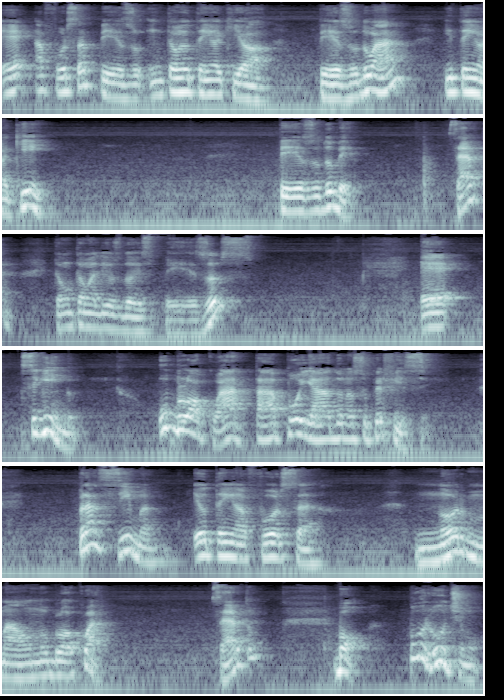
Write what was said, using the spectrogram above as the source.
é a força peso. Então eu tenho aqui, ó, peso do A e tenho aqui peso do B. Certo? Então estão ali os dois pesos. É, seguindo, o bloco A está apoiado na superfície. Para cima, eu tenho a força normal no bloco A. Certo? Bom, por último,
